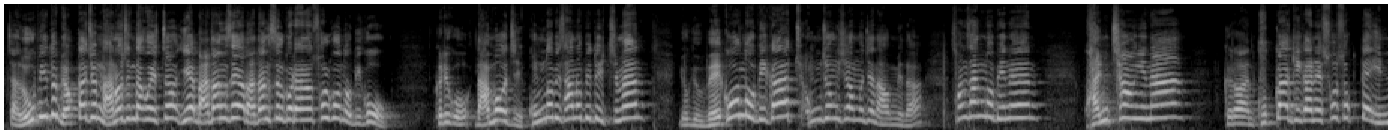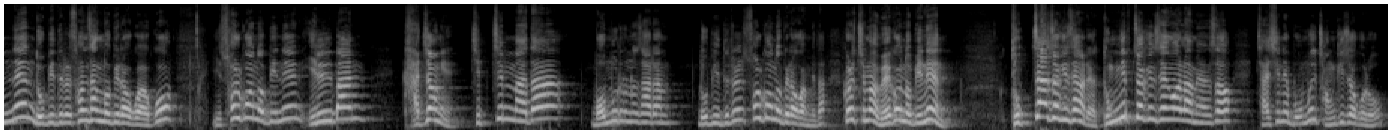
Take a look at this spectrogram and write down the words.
자 노비도 몇 가지로 나눠진다고 했죠. 얘 마당새야 마당 쓸거라는 솔거노비고 그리고 나머지 공노비, 산노비도 있지만 여기 외거노비가 종종 시험 문제 나옵니다. 선상노비는 관청이나 그러한 국가기관에 소속돼 있는 노비들을 선상노비라고 하고 이 솔거노비는 일반 가정에 집집마다 머무르는 사람 노비들을 솔거노비라고 합니다. 그렇지만 외거노비는 독자적인 생활을 해요. 독립적인 생활을 하면서 자신의 몸을 정기적으로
